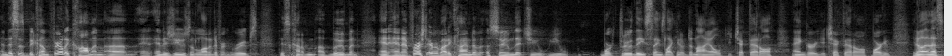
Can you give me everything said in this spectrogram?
And this has become fairly common uh, and, and, is used in a lot of different groups, this kind of uh, movement. And, and at first, everybody kind of assumed that you, you work through these things like you know denial you check that off anger you check that off bargain you know and that's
